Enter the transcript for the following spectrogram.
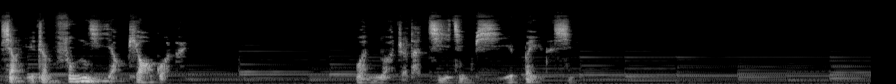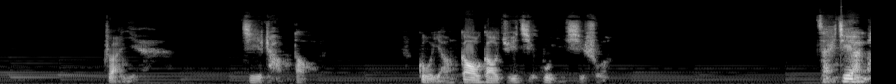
像一阵风一样飘过来，温暖着他几近疲惫的心。转眼，机场到了，顾阳高高举起顾一熙说：“再见了，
